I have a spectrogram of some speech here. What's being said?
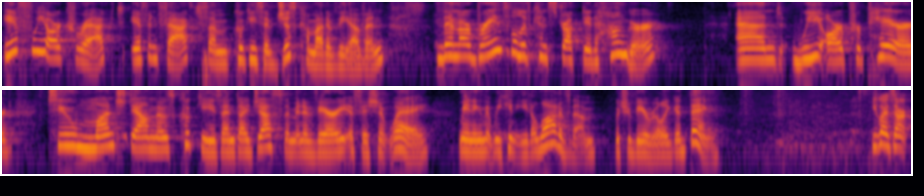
if we are correct, if in fact some cookies have just come out of the oven, then our brains will have constructed hunger, and we are prepared to munch down those cookies and digest them in a very efficient way, meaning that we can eat a lot of them, which would be a really good thing. You guys aren't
